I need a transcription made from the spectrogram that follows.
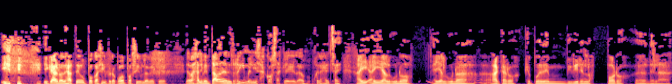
y, claro, nos dejaste un poco así, pero ¿cómo es posible de que además se alimentaban el rímel y esas cosas que las mujeres echan? Hay, hay algunos hay algunos ácaros que pueden vivir en los poros eh, de la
